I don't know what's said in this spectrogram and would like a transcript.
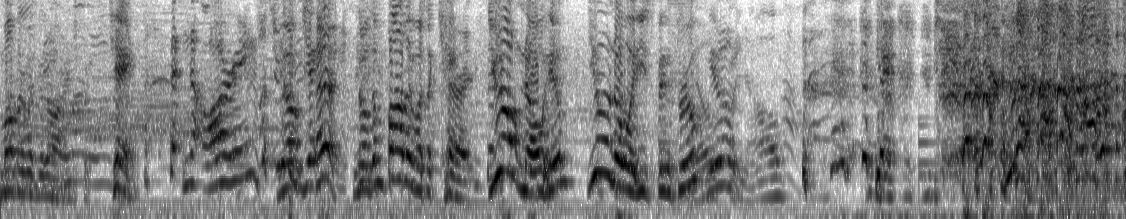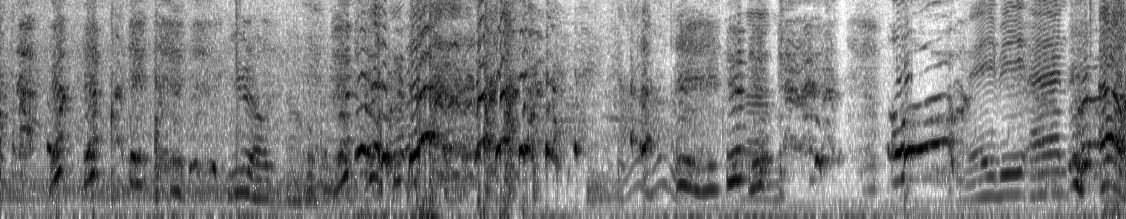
mother was an orange, but can't. An orange? No, yeah, no, the father was a carrot. You don't know him. You don't know what he's been through. You don't know. You don't know. Oh! Maybe an L.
